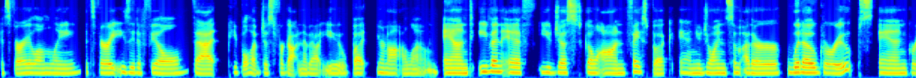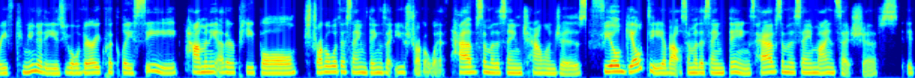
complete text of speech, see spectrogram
It's very lonely. It's very easy to feel that people have just forgotten about you, but you're not alone. And even if you just go on Facebook and you join some other widow groups and grief communities, you will very quickly see how many other people struggle with the same things that you struggle with, have some of the same challenges, feel guilty about some of the same things, have some of the same mindset shifts. It,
